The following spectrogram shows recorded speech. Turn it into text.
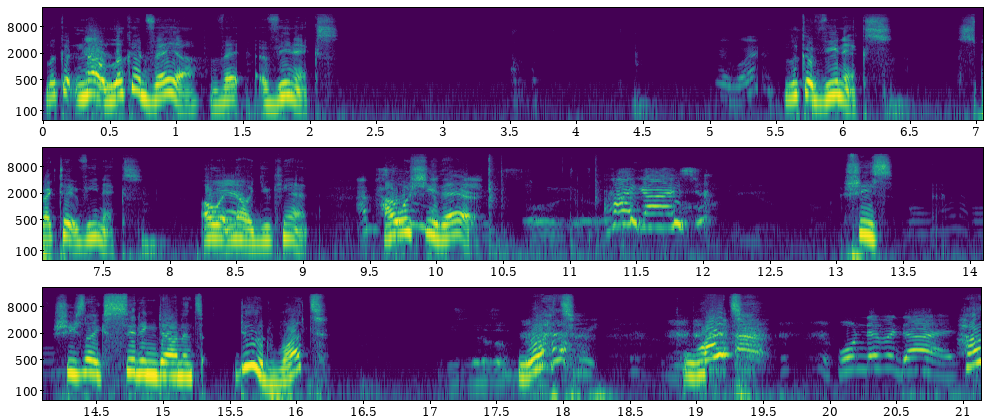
Look at no, look at Vea, Ve Phoenix. Wait, what? Look at Phoenix. Spectate Phoenix. Oh wait, no, you can't. I'm How is she the there? games. Hi guys. She's she's like sitting down and dude, what? What? What? We'll never die. How?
